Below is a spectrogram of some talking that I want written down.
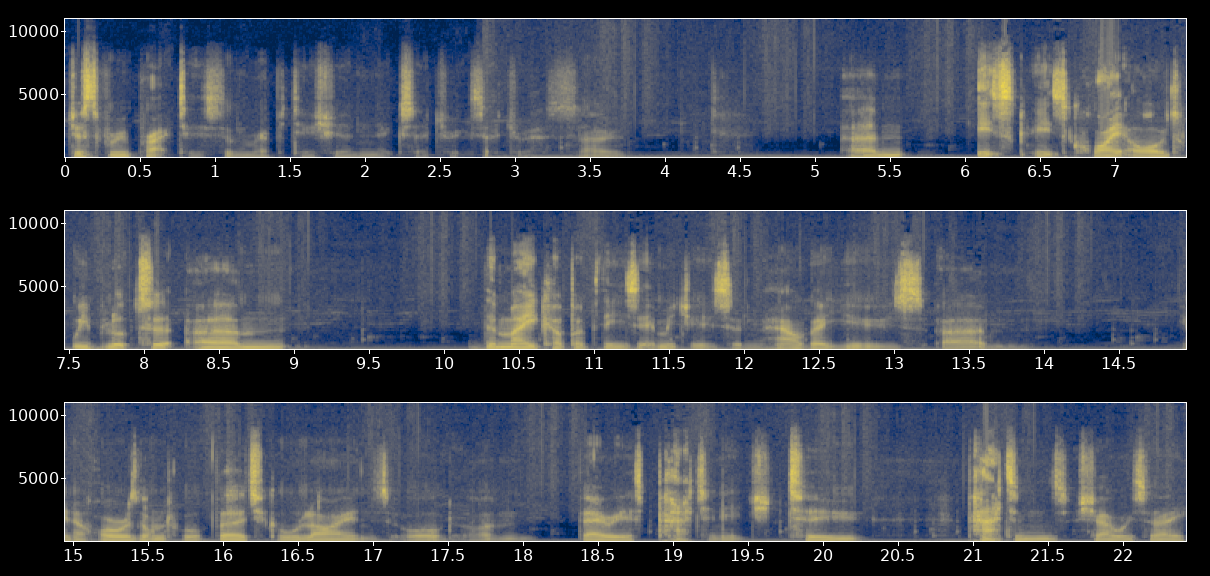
just through practice and repetition, etc., etc. So um, it's it's quite odd. We've looked at um, the makeup of these images and how they use um, you know horizontal or vertical lines or um, various patternage to patterns shall we say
